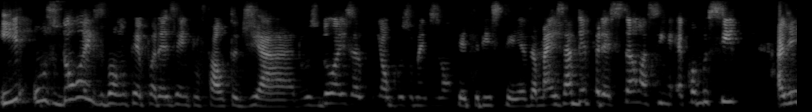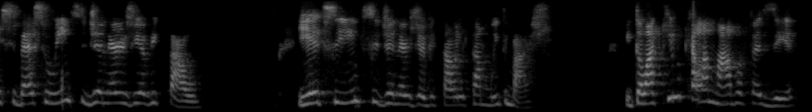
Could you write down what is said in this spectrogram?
E os dois vão ter, por exemplo, falta de ar, os dois em alguns momentos vão ter tristeza, mas a depressão, assim, é como se a gente tivesse um índice de energia vital. E esse índice de energia vital está muito baixo. Então, aquilo que ela amava fazer,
